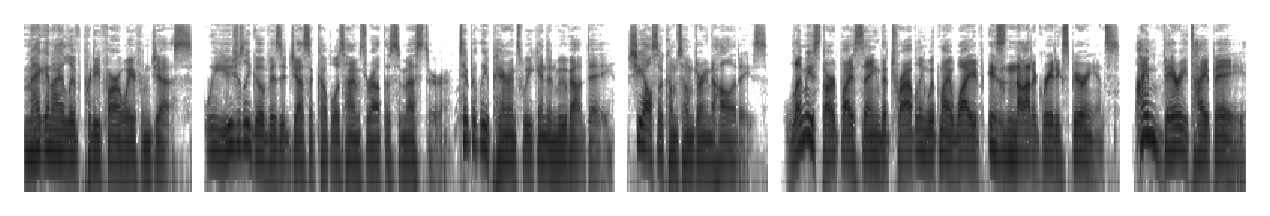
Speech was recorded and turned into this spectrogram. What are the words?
Meg and I live pretty far away from Jess. We usually go visit Jess a couple of times throughout the semester, typically parents' weekend and move out day. She also comes home during the holidays. Let me start by saying that traveling with my wife is not a great experience. I'm very type A.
